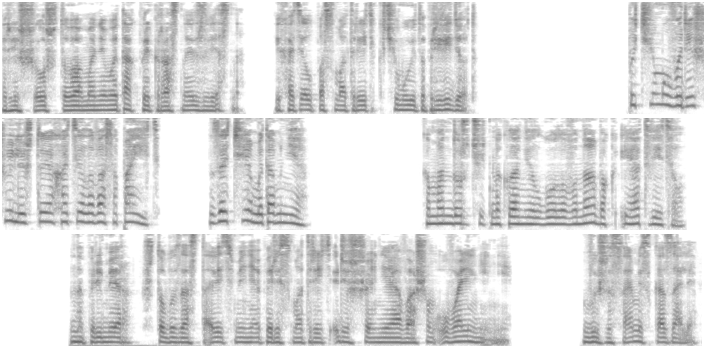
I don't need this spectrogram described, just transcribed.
«Решил, что вам о нем и так прекрасно известно, и хотел посмотреть, к чему это приведет». «Почему вы решили, что я хотела вас опоить? Зачем это мне?» Командор чуть наклонил голову на бок и ответил. Например, чтобы заставить меня пересмотреть решение о вашем увольнении. Вы же сами сказали,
